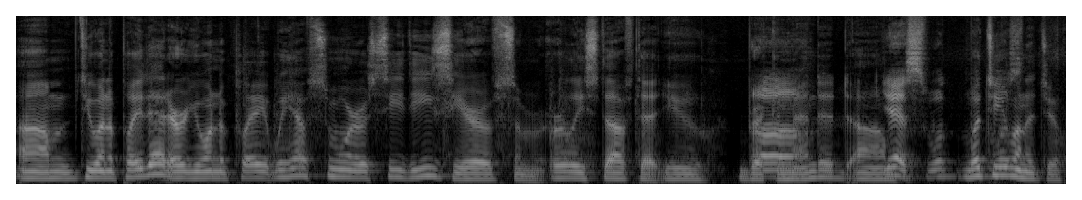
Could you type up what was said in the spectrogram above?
Um, do you want to play that, or you want to play? We have some more CDs here of some early stuff that you recommended. um, yes. What, What do you want to do?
